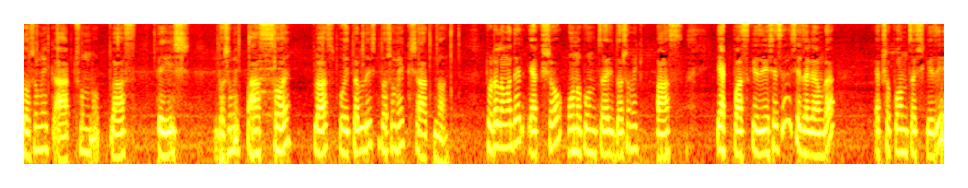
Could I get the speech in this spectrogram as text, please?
দশমিক আট শূন্য প্লাস তেইশ দশমিক পাঁচ ছয় প্লাস পঁয়তাল্লিশ দশমিক সাত নয়। টোটাল আমাদের একশো উনপঞ্চাশ দশমিক পাঁচ, এক পাঁচ কেজি এসেছে। সে জায়গায় আমরা একশো পঞ্চাশ কেজি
